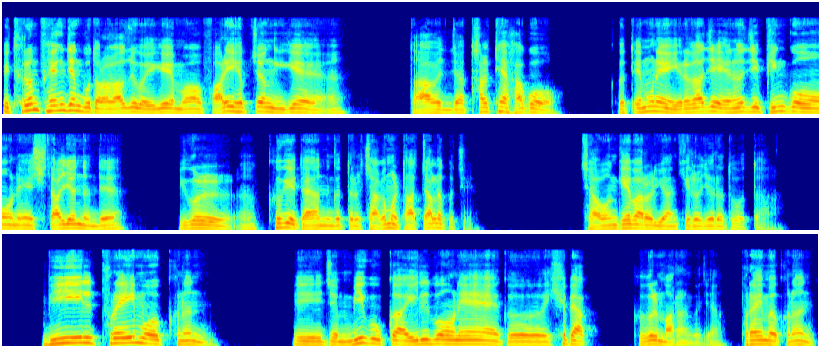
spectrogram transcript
그 트럼프 행정부 돌아가지고 이게 뭐 파리 협정 이게 어, 다 이제 탈퇴하고 그 때문에 여러 가지 에너지 빈곤에 시달렸는데 이걸 거기에 대한 것들을 자금을 다 잘라버려요. 자원 개발을 위한 길을 열어두었다. 미일 프레임워크는 이좀 미국과 일본의 그 협약 그걸 말하는 거죠. 프레임워크는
